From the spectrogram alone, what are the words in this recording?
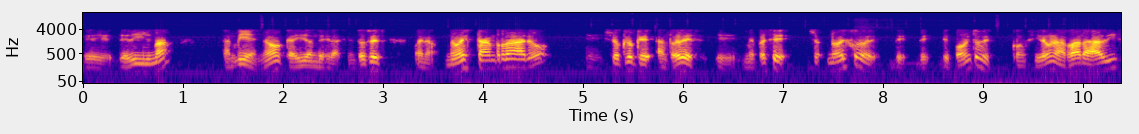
de, de Dilma, también, ¿no? Caído en desgracia. Entonces, bueno, no es tan raro, eh, yo creo que al revés, eh, me parece, yo no dejo de, de, de- de momentos de considerar una rara avis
